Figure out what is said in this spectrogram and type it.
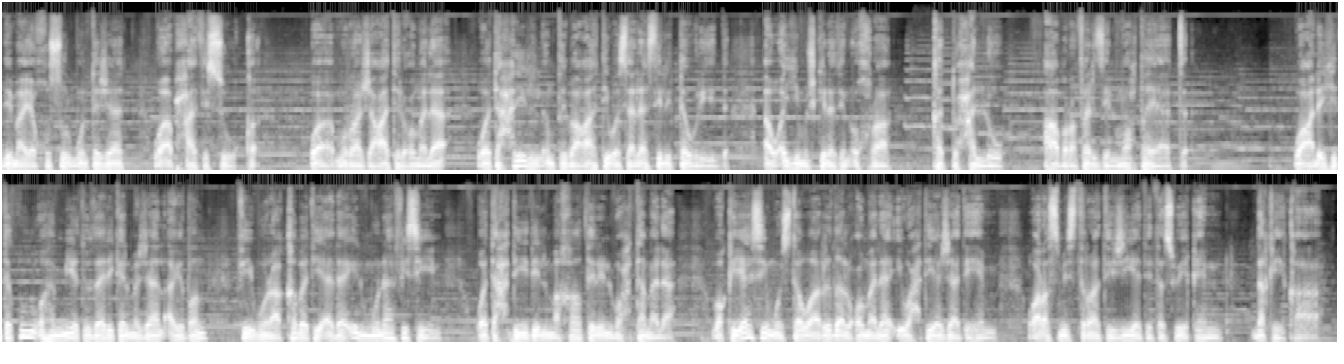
بما يخص المنتجات وأبحاث السوق ومراجعات العملاء وتحليل الانطباعات وسلاسل التوريد أو أي مشكلة أخرى قد تحل عبر فرز المعطيات. وعليه تكون أهمية ذلك المجال أيضا في مراقبه أداء المنافسين وتحديد المخاطر المحتملة وقياس مستوى رضا العملاء واحتياجاتهم ورسم استراتيجية تسويق دقيقة.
